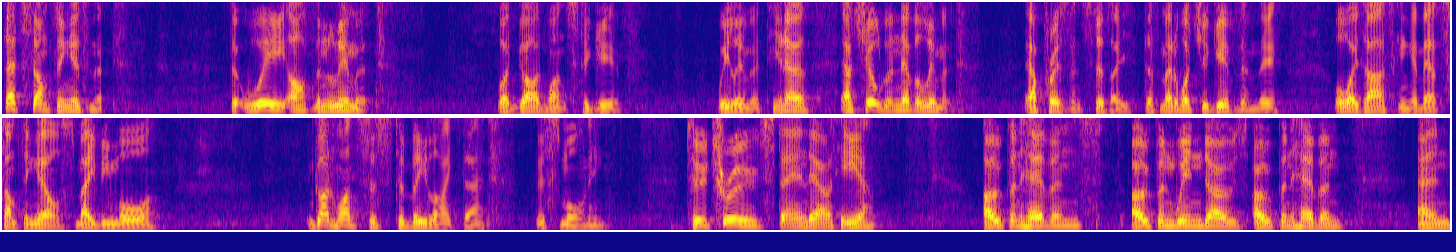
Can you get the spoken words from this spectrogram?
That's something, isn't it? That we often limit what God wants to give. We limit. You know, our children never limit our presents, do they? Doesn't matter what you give them, they're always asking about something else, maybe more. God wants us to be like that this morning. Two truths stand out here open heavens, open windows, open heaven, and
